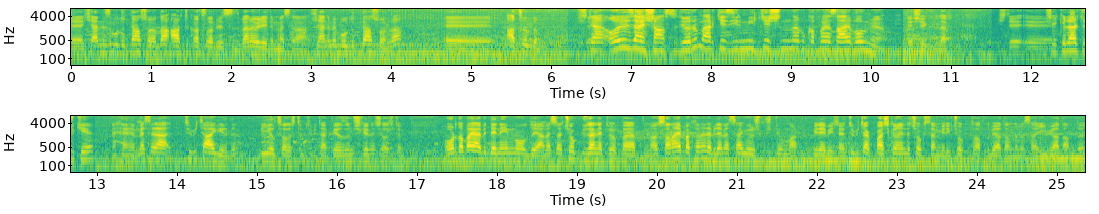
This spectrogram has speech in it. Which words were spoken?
e, kendinizi bulduktan sonra da artık atılabilirsiniz. Ben öyleydim mesela. Kendimi bulduktan sonra e, atıldım. İşte o yüzden şanslı diyorum. Herkes 22 yaşında bu kafaya sahip olmuyor. Teşekkürler. İşte e, Teşekkürler Türkiye. mesela TÜBİTAK'a girdim. Bir yıl çalıştım TÜBİTAK'ta yazılım şirketinde çalıştım. Orada bayağı bir deneyimim oldu ya. Mesela çok güzel networkler yaptım. Sanayi Bakanı'yla bile mesela görüşmüşlüğüm var birebir. Yani TÜBİTAK Başkanı'yla çok samimiydik. Çok tatlı bir adamdı mesela. iyi bir adamdı.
